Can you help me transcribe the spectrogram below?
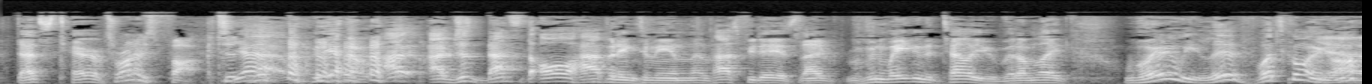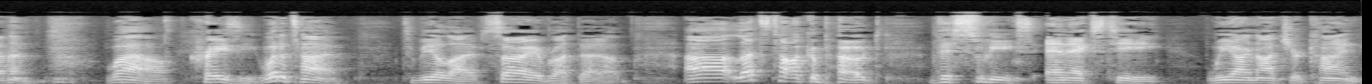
That's terrible. Toronto's fucked. Yeah, yeah. I, I just that's all happening to me in the past few days, and I've been waiting to tell you, but I'm like, where do we live? What's going Yeah. on? Wow, crazy! What a time to be alive. Sorry I brought that up. Uh, let's talk about this week's NXT. We are not your kind.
